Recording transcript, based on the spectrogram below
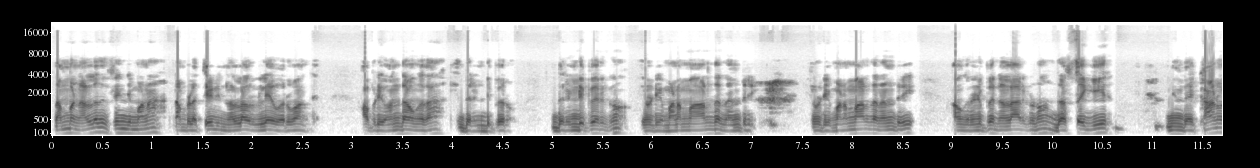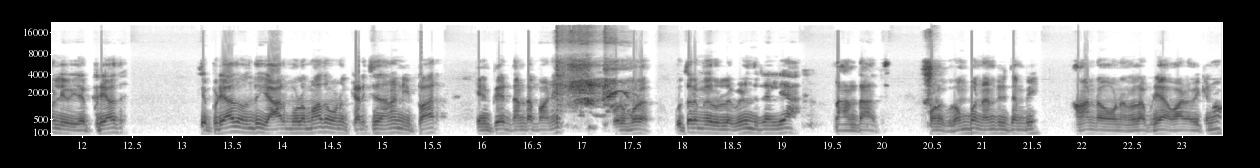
நம்ம நல்லது செஞ்சோம்னா நம்மளை தேடி நல்லவர்களே வருவாங்க. அப்படி வந்தவங்க தான் இந்த ரெண்டு பேரும். இந்த ரெண்டு பேருக்கும் என்னுடைய மனமார்ந்த நன்றி. என்னுடைய மனமார்ந்த நன்றி. அவங்க ரெண்டு பேரும் நல்லா இருக்கணும். தஸ்தகீர் இந்த காணொலி எப்படியாவது எப்படியாவது வந்து யார் மூலமாவது உனக்கு கிடைச்சதானா நீ பார். என் பேர் தண்டபாணி. ஒரு முறை உத்தரமேரூர்ல விழுந்துட்டேன் இல்லையா? நான் தான் அது. உனக்கு ரொம்ப நன்றி தம்பி. ஆண்டவன் உன்னை நல்லபடியா வாழ வைக்கணும்.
